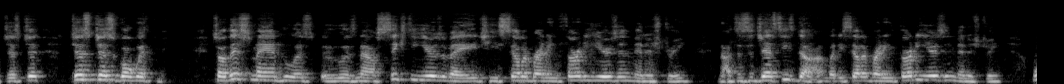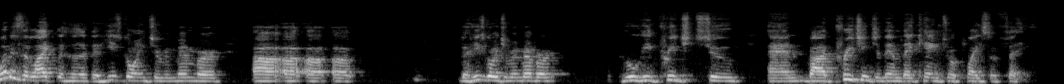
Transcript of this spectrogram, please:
Just just just just go with me. So this man who is who is now 60 years of age, he's celebrating 30 years in ministry. Not to suggest he's done, but he's celebrating 30 years in ministry. What is the likelihood that he's going to remember uh, uh, uh, uh that he's going to remember who he preached to, and by preaching to them, they came to a place of faith?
